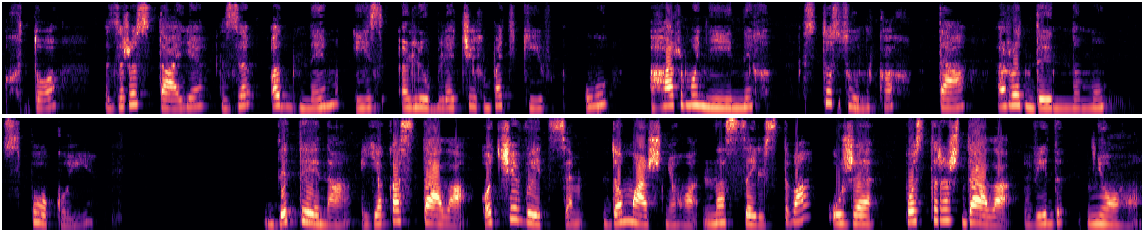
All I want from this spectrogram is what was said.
хто зростає з одним із люблячих батьків у гармонійних стосунках та родинному спокої. Дитина, яка стала очевидцем домашнього насильства, уже постраждала від нього.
